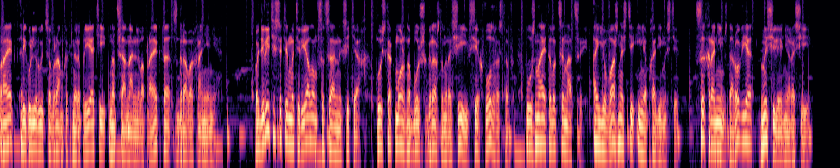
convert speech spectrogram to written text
Проект регулируется в рамках мероприятий национального проекта здравоохранения. Поделитесь этим материалом в социальных сетях. Пусть как можно больше граждан России всех возрастов узнает о вакцинации, о ее важности и необходимости. Сохраним здоровье населения России.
